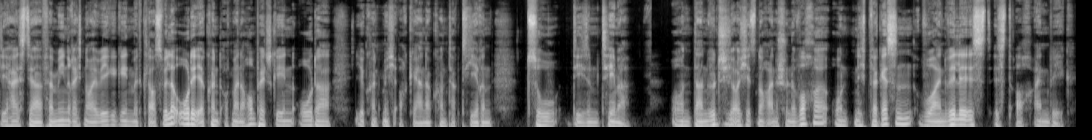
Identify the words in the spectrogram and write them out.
Die heißt ja Familienrecht Neue Wege gehen mit Klaus Wille oder ihr könnt auf meine Homepage gehen oder ihr könnt mich auch gerne kontaktieren zu diesem Thema. Und dann wünsche ich euch jetzt noch eine schöne Woche und nicht vergessen, wo ein Wille ist, ist auch ein Weg.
